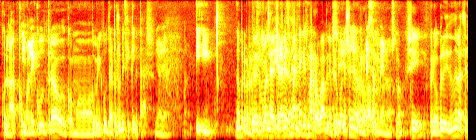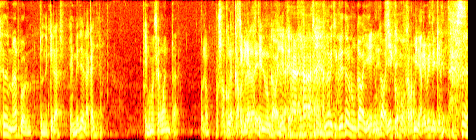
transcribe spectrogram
con la app. Como y- Lake Ultra o como. como el Ultra, pero son bicicletas. Ya, ya. Vale. Y, y- no, pero, pero, Pero que las la bici parece que es más robable, pero Sí, con eso ya no es robable. pesan menos, ¿no? Sí, pero, Pero ¿y dónde las dejan en un árbol? donde quieras, en medio de la calle. ¿Cómo se aguanta? Bueno, pues con las un bicicletas caballete. tienen un caballete. ¿Es una bicicleta con un caballete? En un caballete. Sí, como que la mayoría Mira, de bicicletas.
